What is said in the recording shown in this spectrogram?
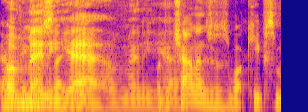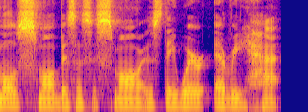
Of many, I do. yeah, of many. But yeah. the challenge is what keeps most small businesses small is they wear every hat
